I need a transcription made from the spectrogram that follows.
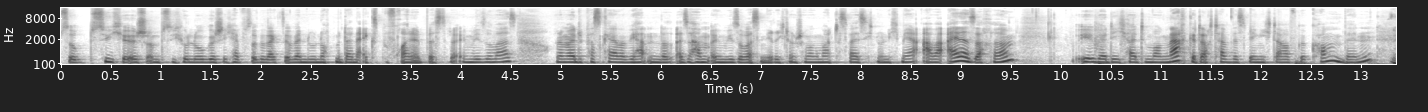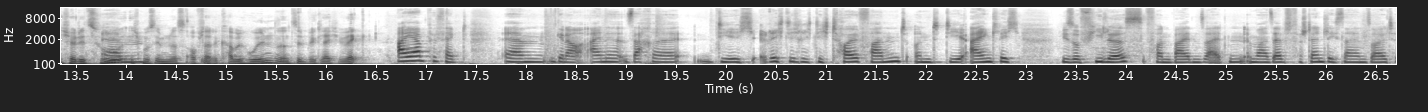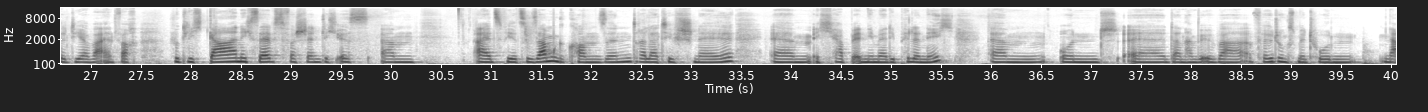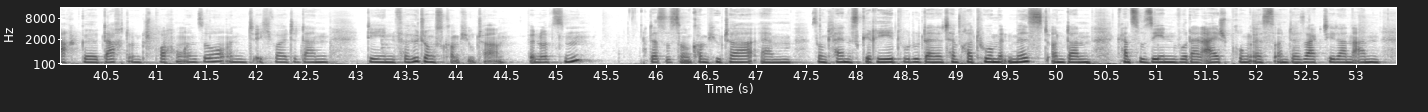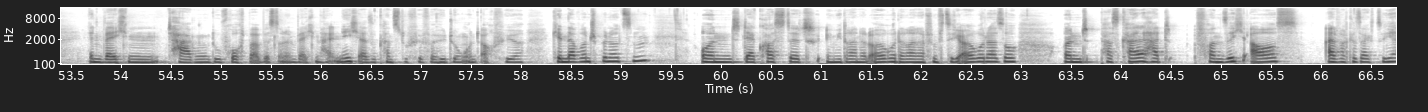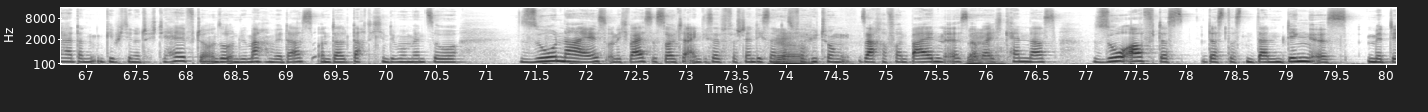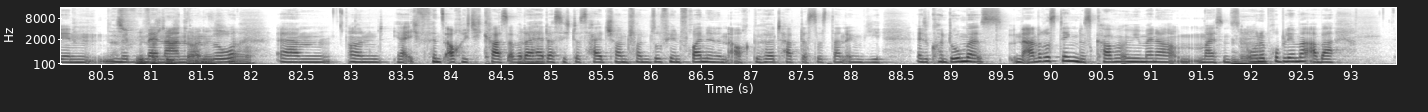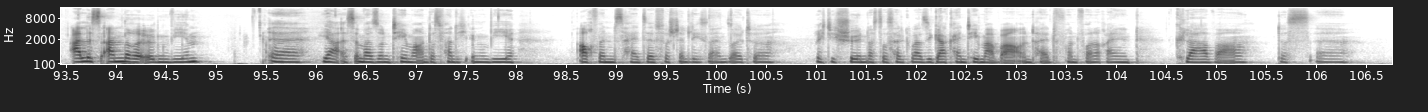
so psychisch und psychologisch. Ich habe so gesagt, so wenn du noch mit deiner Ex befreundet bist oder irgendwie sowas. Und dann meinte Pascal, aber wir hatten das, also haben irgendwie sowas in die Richtung schon mal gemacht, das weiß ich nur nicht mehr. Aber eine Sache, über die ich heute Morgen nachgedacht habe, weswegen ich darauf gekommen bin. Ich höre dir zu, ähm, ich muss eben das Aufladekabel holen, sonst sind wir gleich weg. Ah ja, perfekt. Ähm, genau, eine Sache, die ich richtig, richtig toll fand und die eigentlich wie so vieles von beiden Seiten immer selbstverständlich sein sollte, die aber einfach wirklich gar nicht selbstverständlich ist, ähm, als wir zusammengekommen sind, relativ schnell. Ähm, ich habe nehme ja die Pille nicht. Ähm, und äh, dann haben wir über Verhütungsmethoden nachgedacht und gesprochen und so. Und ich wollte dann den Verhütungscomputer benutzen. Das ist so ein Computer, ähm, so ein kleines Gerät, wo du deine Temperatur mit misst und dann kannst du sehen, wo dein Eisprung ist und der sagt dir dann an, in welchen Tagen du fruchtbar bist und in welchen halt nicht. Also kannst du für Verhütung und auch für Kinderwunsch benutzen. Und der kostet irgendwie 300 Euro oder 350 Euro oder so. Und Pascal hat von sich aus einfach gesagt, so ja, dann gebe ich dir natürlich die Hälfte und so und wie machen wir das? Und da dachte ich in dem Moment so, so nice und ich weiß, es sollte eigentlich selbstverständlich sein, ja. dass Verhütung Sache von beiden ist, ja. aber ich kenne das so oft, dass, dass das dann ein Ding ist mit den das mit Männern und nicht, so. Ja. Ähm, und ja, ich finde es auch richtig krass, aber daher, dass ich das halt schon von so vielen Freundinnen auch gehört habe, dass das dann irgendwie, also Kondome ist ein anderes Ding, das kaufen irgendwie Männer meistens ohne Probleme, aber alles andere irgendwie, äh, ja, ist immer so ein Thema und das fand ich irgendwie, auch wenn es halt selbstverständlich sein sollte, richtig schön, dass das halt quasi gar kein Thema war und halt von vornherein klar war, dass äh,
